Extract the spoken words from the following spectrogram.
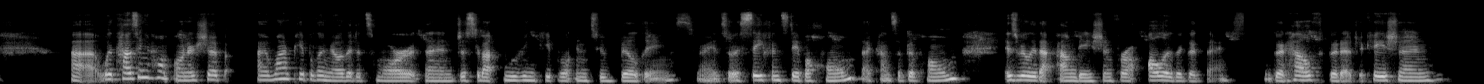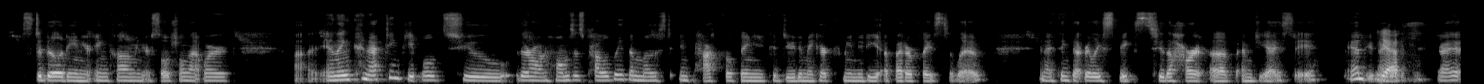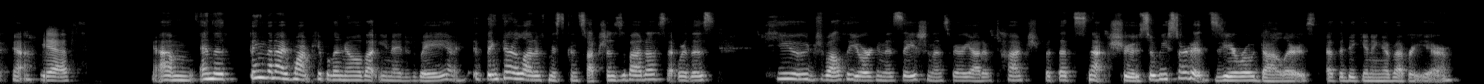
uh, with housing and home ownership, I want people to know that it's more than just about moving people into buildings, right? So, a safe and stable home, that concept of home, is really that foundation for all of the good things good health, good education, stability in your income and your social network. Uh, and then connecting people to their own homes is probably the most impactful thing you could do to make our community a better place to live. And I think that really speaks to the heart of MGIC and United, yes. right? Yeah. Yes. Um, and the thing that I want people to know about United Way, I think there are a lot of misconceptions about us that we're this huge wealthy organization that's very out of touch, but that's not true. So we start at zero dollars at the beginning of every year.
